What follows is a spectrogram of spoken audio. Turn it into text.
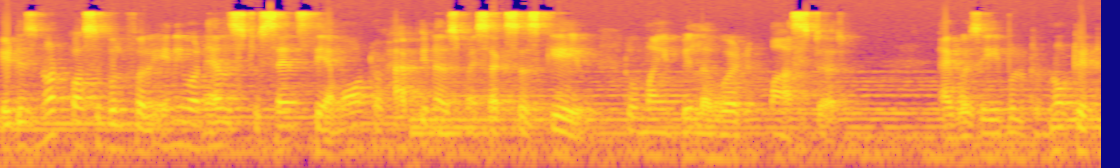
It is not possible for anyone else to sense the amount of happiness my success gave to my beloved master. I was able to note it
